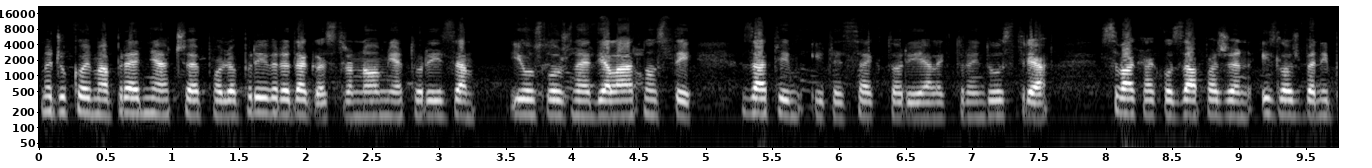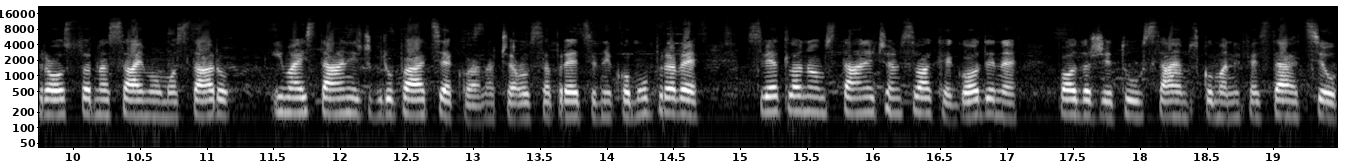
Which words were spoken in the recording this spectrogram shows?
među kojima prednjače poljoprivreda, gastronomija, turizam i uslužne djelatnosti, zatim i te sektori elektroindustrija. Svakako zapažen izložbeni prostor na sajmu u Mostaru ima i Stanić grupacija koja na čelu sa predsjednikom uprave Svjetlanom Stanićem svake godine podrži tu sajamsku manifestaciju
